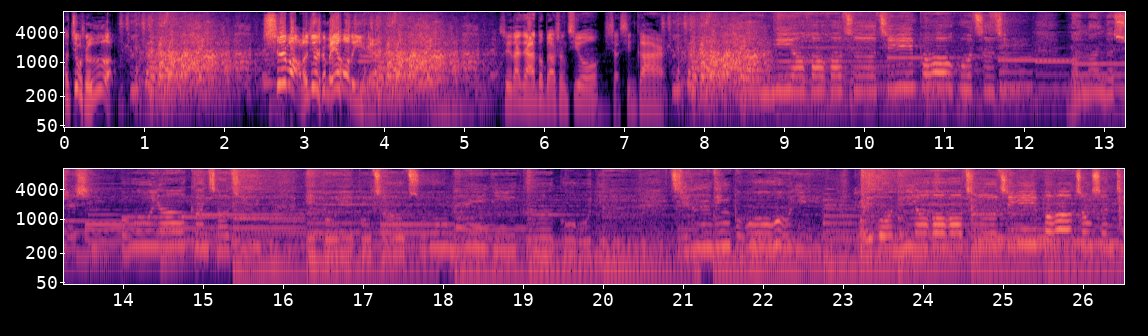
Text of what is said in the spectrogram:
他就是饿了，吃饱了就是美好的一天。所以大家都不要生气哦，小心肝儿。你要好好自己保护自己，慢慢的学习，不要赶着急，一步一步走出每一个谷底，坚定不移。为我，你要好好自己保重身体，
